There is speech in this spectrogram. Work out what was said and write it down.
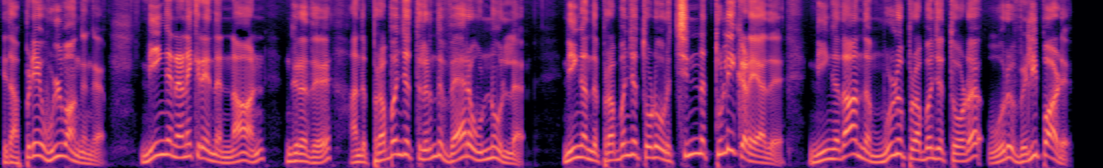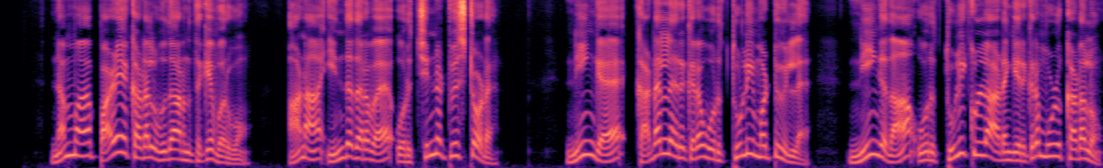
இது அப்படியே உள்வாங்குங்க. நீங்க நினைக்கிற இந்த நான்ங்கிறது அந்த பிரபஞ்சத்திலிருந்து வேற ஒன்றும் இல்ல. நீங்க அந்த பிரபஞ்சத்தோட ஒரு சின்ன துளி கிடையாது. நீங்க தான் அந்த முழு பிரபஞ்சத்தோட ஒரு வெளிப்பாடு. நம்ம பழைய கடல் உதாரணத்துக்கே வருவோம். ஆனா இந்த தடவை ஒரு சின்ன ட்விஸ்டோட நீங்க கடல்ல இருக்கிற ஒரு துளி மட்டும் இல்ல. நீங்க தான் ஒரு துளிக்குள்ள அடங்கியிருக்கிற முழு கடலும்.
